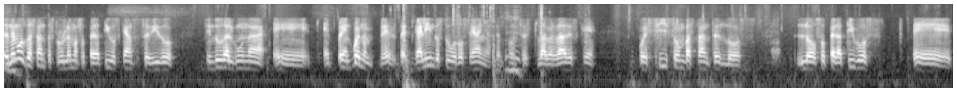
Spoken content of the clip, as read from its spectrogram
tenemos bastantes problemas operativos que han sucedido sin duda alguna. Eh, en, bueno, Galindo estuvo 12 años, entonces uh -huh. la verdad es que pues sí son bastantes los los operativos eh,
